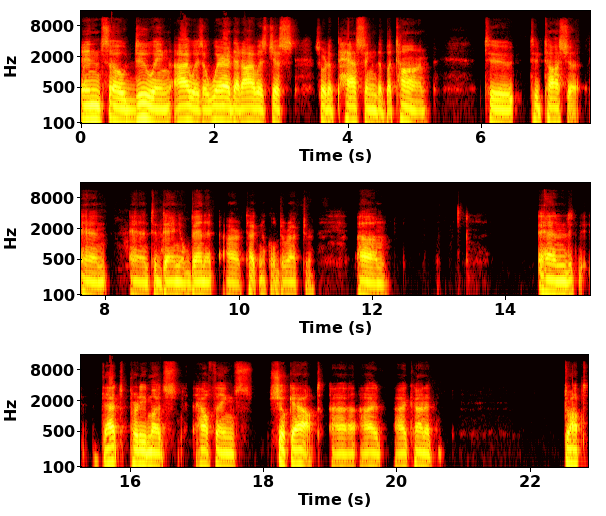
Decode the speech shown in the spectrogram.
in so doing, I was aware that I was just sort of passing the baton to to Tasha and and to Daniel Bennett, our technical director. Um, and that's pretty much how things shook out. Uh, I I kind of dropped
